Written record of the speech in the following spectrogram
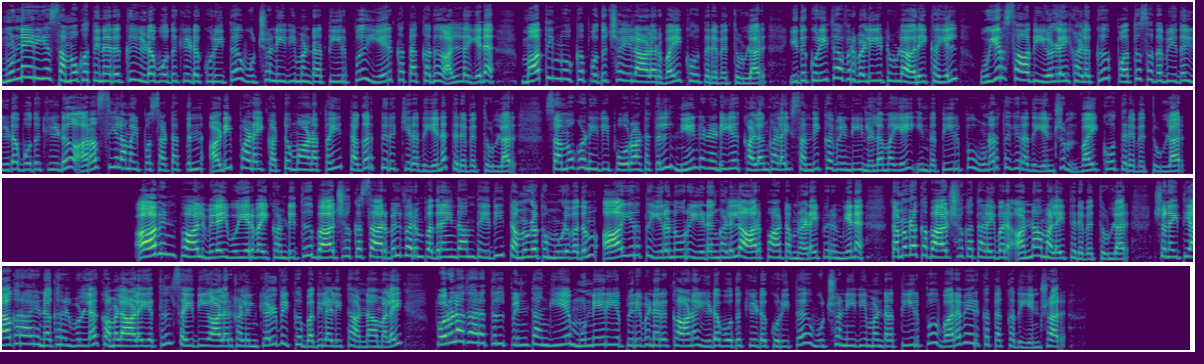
முன்னேறிய சமூகத்தினருக்கு இடஒதுக்கீடு குறித்த உச்சநீதிமன்ற தீர்ப்பு ஏற்கத்தக்கது அல்ல என மதிமுக பொதுச் செயலாளர் வைகோ தெரிவித்துள்ளார். இதுகுறித்து அவர் வெளியிட்டுள்ள அறிக்கையில் உயர்சாதி ஏழைகளுக்கு பத்து சதவீத இடஒதுக்கீடு அரசியலமைப்பு சட்டத்தின் அடிப்படை கட்டுமானத்தை தகர்த்திருக்கிறது என தெரிவித்துள்ளார். சமூக நீதி போராட்டத்தில் நீண்ட நெடிய களங்களை சந்திக்க வேண்டிய நிலைமையை இந்த தீர்ப்பு உணர்த்துகிறது என்றும் வைகோ தெரிவித்துள்ளார். ஆவின் பால் விலை உயர்வை கண்டித்து பாஜக சார்பில் வரும் பதினைந்தாம் தேதி தமிழகம் முழுவதும் ஆயிரத்து இருநூறு இடங்களில் ஆர்ப்பாட்டம் நடைபெறும் என தமிழக பாஜக தலைவர் அண்ணாமலை தெரிவித்துள்ளார். சென்னை தியாகராய நகரில் உள்ள கமலாலயத்தில் செய்தியாளர்களின் கேள்விக்கு பதிலளித்த அண்ணாமலை பொருளாதாரத்தில் பின்தங்கிய முன்னேறிய பிரிவினருக்கான இடஒதுக்கீடு குறித்த உச்சநீதிமன்ற தீர்ப்பு வரவேற்கத்தக்கது என்றார்.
